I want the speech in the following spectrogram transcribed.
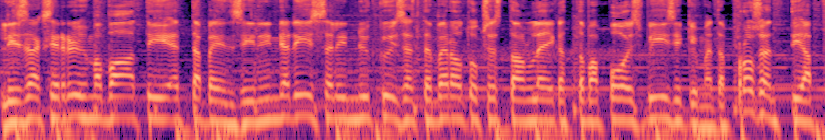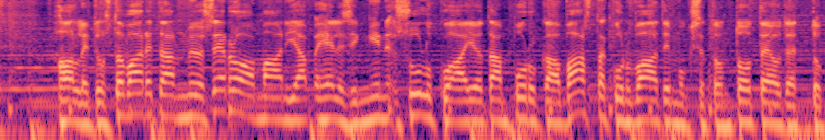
Lisäksi ryhmä vaatii, että bensiinin ja dieselin nykyisestä verotuksesta on leikattava pois 50 prosenttia. Hallitusta vaaditaan myös eroamaan ja Helsingin sulku aiotaan purkaa vasta kun vaatimukset on toteutettu.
